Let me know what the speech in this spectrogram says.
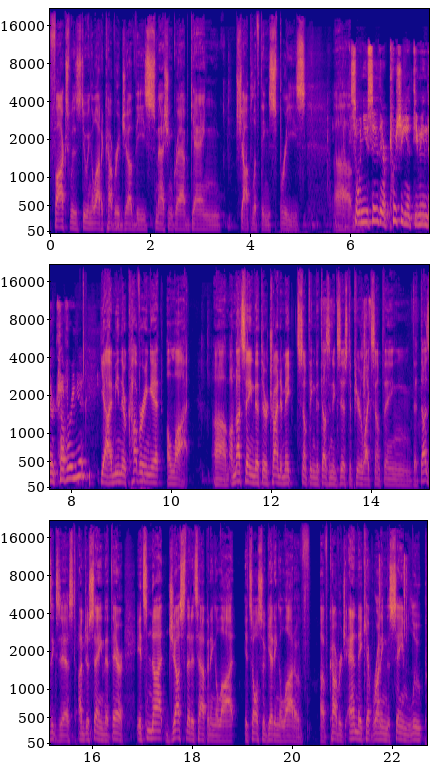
Fox was doing a lot of coverage of these smash and grab gang shoplifting sprees. So when you say they're pushing it, do you mean they're covering it? Yeah, I mean, they're covering it a lot. Um, I'm not saying that they're trying to make something that doesn't exist appear like something that does exist. I'm just saying that they're, it's not just that it's happening a lot, it's also getting a lot of, of coverage. And they kept running the same loop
